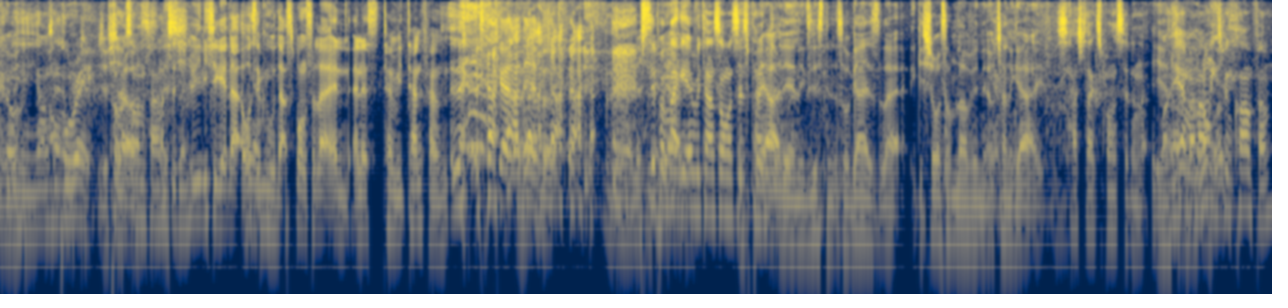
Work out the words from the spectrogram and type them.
you know, You know what I'm saying? Uncle Ray. just Put shout us on, us. fam. Need to get that. What's Yeah, it me. called? That sponsor like N- NS 10v10 fam. What's going on there, bro? Yeah, let's Sip a it out maggot there. every time someone says Let's put it out there in existence. So guys, like, show us some love in it. I'm trying to get out. Here. It's Hashtag sponsored and that. Yeah. Yeah, yeah man, our Long- week's been calm, fam.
